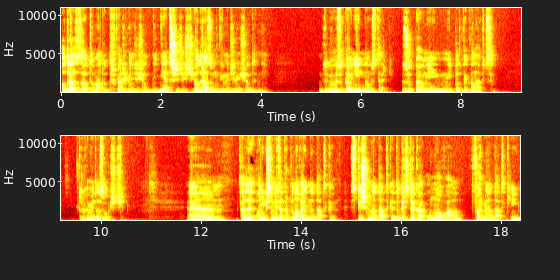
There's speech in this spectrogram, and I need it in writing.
od razu z automatu trwa 90 dni, nie 30, od razu mówimy 90 dni. To były zupełnie inne usterki. Zupełnie inni podwykonawcy. Trochę mnie to złości. Ale oni przynajmniej zaproponowali notatkę. Spiszmy notatkę, to będzie taka umowa w formie notatki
